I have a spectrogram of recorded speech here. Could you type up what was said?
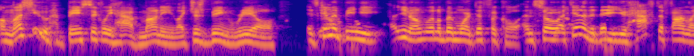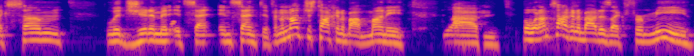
unless you basically have money, like just being real, it's yeah. going to be, you know, a little bit more difficult. And so at the end of the day, you have to find like some legitimate incentive. And I'm not just talking about money, yeah. um, but what I'm talking about is like for me,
